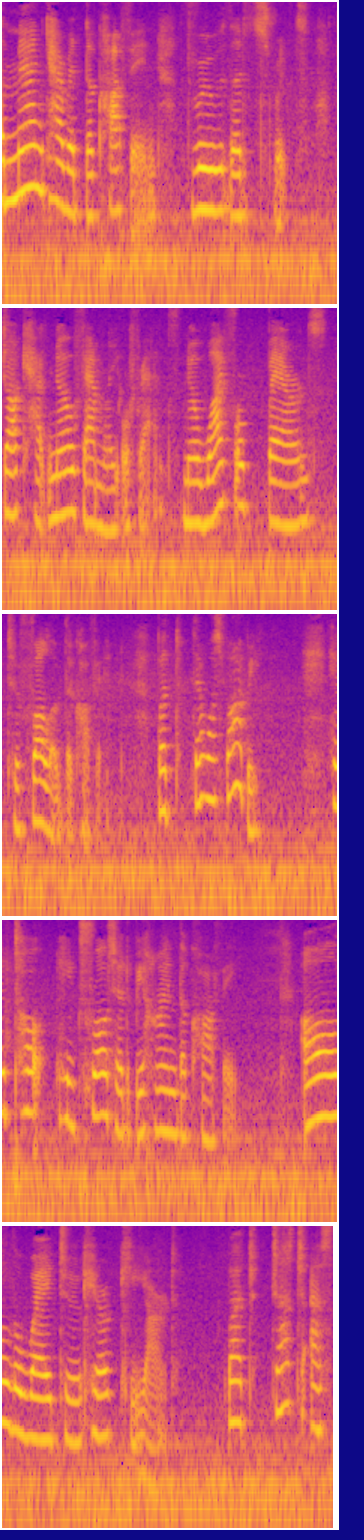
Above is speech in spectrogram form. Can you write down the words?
The man carried the coffin through the streets. Jug had no family or friends, no wife or bairns to follow the coffin. But there was Bobby. He, to- he trotted behind the coffin all the way to Kirkyard. But just as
